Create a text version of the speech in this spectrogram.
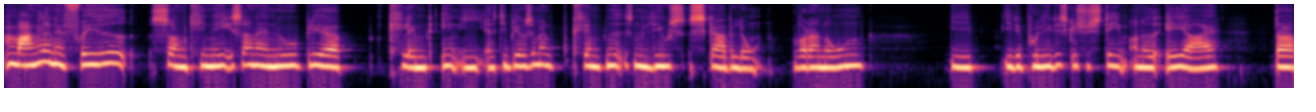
manglende frihed, som kineserne nu bliver klemt ind i, altså de bliver jo simpelthen klemt ned i sådan en livsskabelon, hvor der er nogen i, i det politiske system og noget AI, der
